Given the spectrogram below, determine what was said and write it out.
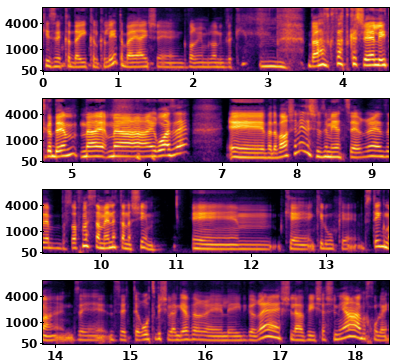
כי זה כדאי כלכלית, הבעיה היא שגברים לא נבדקים. ואז קצת קשה להתקדם מה, מהאירוע הזה. והדבר השני זה שזה מייצר, זה בסוף מסמן את הנשים. כ, כאילו כסטיגמה, זה, זה תירוץ בשביל הגבר uh, להתגרש, להביא אישה שנייה וכולי.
